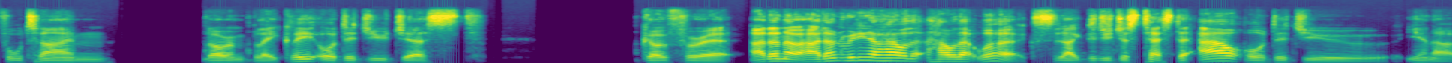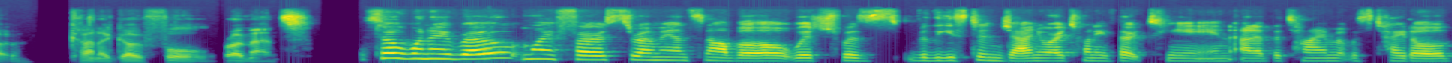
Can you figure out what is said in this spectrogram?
full time Lauren Blakely, or did you just go for it? I don't know. I don't really know how that how that works. Like, did you just test it out, or did you you know kind of go full romance? So when I wrote my first romance novel, which was released in January 2013, and at the time it was titled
